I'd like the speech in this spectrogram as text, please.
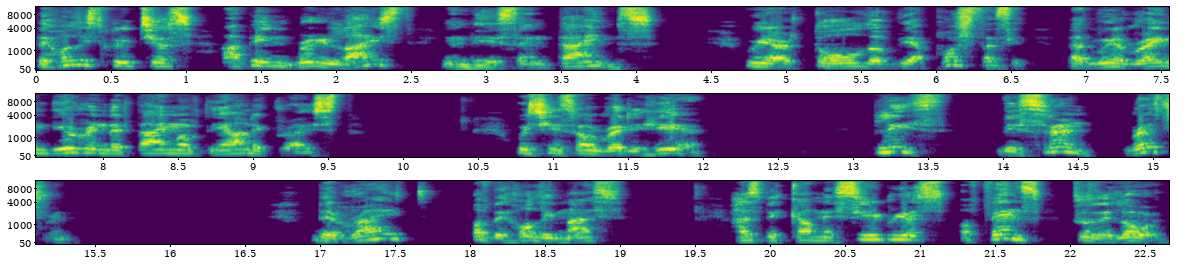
The Holy Scriptures are being realized in these end times. We are told of the apostasy that will reign during the time of the Antichrist which is already here. Please discern, brethren. The rite of the Holy Mass has become a serious offense to the Lord,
